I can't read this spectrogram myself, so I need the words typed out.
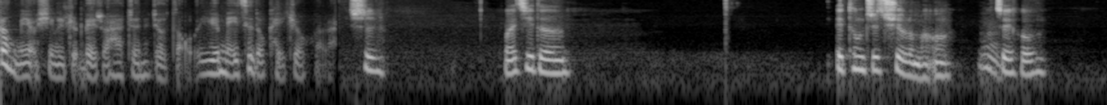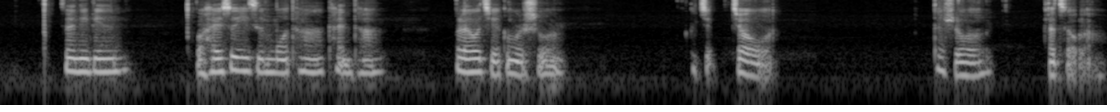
更没有心理准备，说他真的就走了？因为每一次都可以救回来。是，我还记得。被通知去了嘛，哦，嗯，最后在那边，我还是一直摸他看他。后来我姐跟我说，叫叫我，她说他走了，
